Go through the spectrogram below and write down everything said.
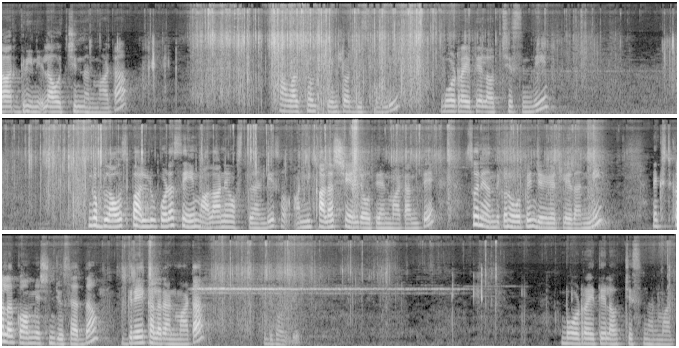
డార్క్ గ్రీన్ ఇలా వచ్చిందనమాట కావాల్సిన స్క్రీన్ షాట్ తీసుకోండి. బోర్డర్ అయితే ఇలా వచ్చేసింది. ఇంకా బ్లౌజ్ పళ్ళు కూడా సేమ్ అలానే వస్తుందండి. సో అన్ని కలర్స్ చేంజ్ అవుతాయి అనమాట అంతే. సో నేను అందుకని ఓపెన్ చేయట్లేదు అన్నీ. నెక్స్ట్ కలర్ కాంబినేషన్ చూసేద్దాం. గ్రే కలర్ అనమాట ఇదిగోండి. బోర్డర్ అయితే ఇలా వచ్చేసింది అనమాట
